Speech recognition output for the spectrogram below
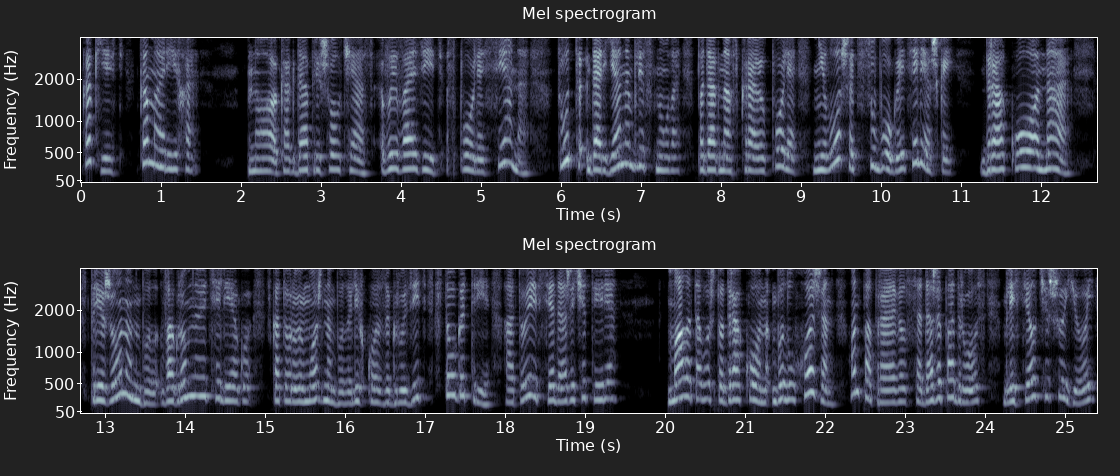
Как есть, комариха. Но когда пришел час вывозить с поля сена, тут Дарьяна блеснула, подогнав к краю поля не лошадь с убогой тележкой, дракона. Впряжен он был в огромную телегу, в которую можно было легко загрузить стога три, а то и все даже четыре. Мало того, что дракон был ухожен, он поправился, даже подрос, блестел чешуей,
